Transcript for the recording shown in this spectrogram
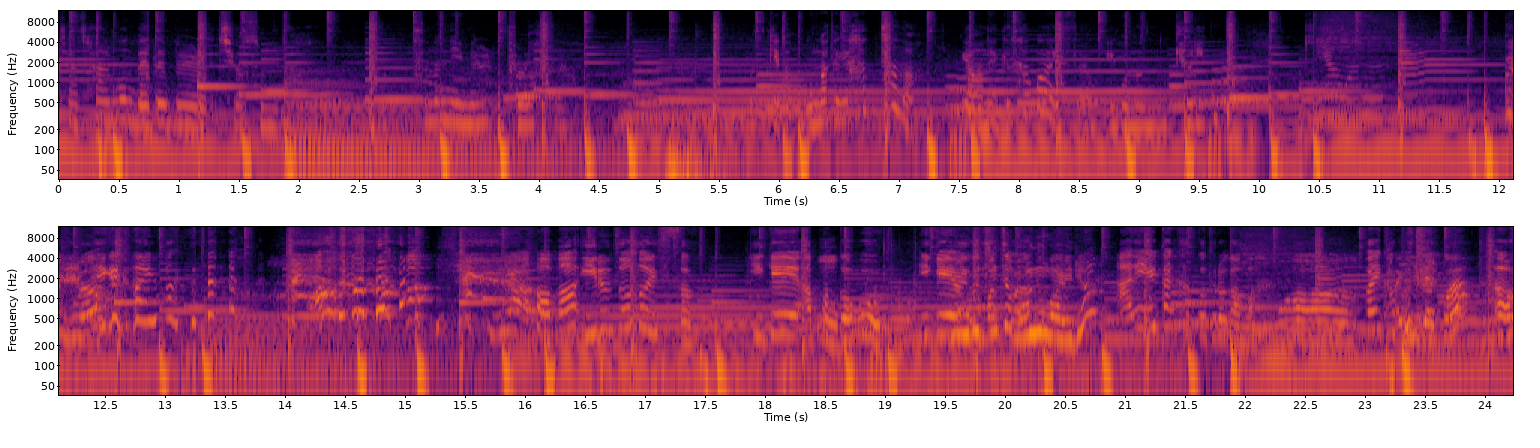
제가 잘못 매듭을 지었습니다. 부모님을 불렀어요. 웃기다. 뭔가 되게 핫하나. 여기 안에 이렇게 사과가 있어요. 이거는 귤이고. 귀여워. 이게 뭐야? 이게 가위바위보. 야, 봐봐. 이름 써져 있어. 이게 아빠 어. 거고 이게 야, 이거 진짜 거야. 먹는 과일이야? 아니 일단 갖고 들어가 봐. 와, 빨리 아, 갖고 이게 내 거야? 어.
